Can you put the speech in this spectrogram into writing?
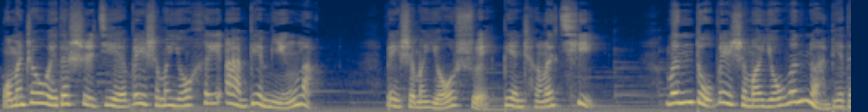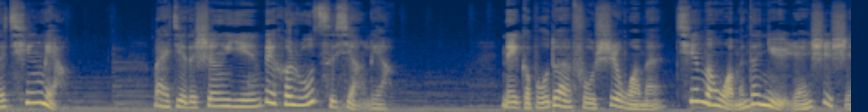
我们周围的世界为什么由黑暗变明了？为什么由水变成了气？温度为什么由温暖变得清凉？外界的声音为何如此响亮？那个不断俯视我们、亲吻我们的女人是谁？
